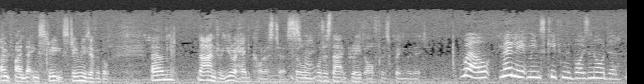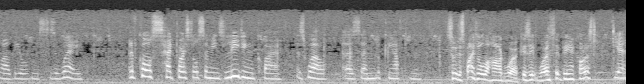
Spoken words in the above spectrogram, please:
I would find that extre- extremely difficult. Um, now, Andrew, you're a head chorister, so right. what does that great office bring with it? Well, mainly it means keeping the boys in order while the organist is away. And of course, head chorister also means leading the choir as well as um, looking after them. So, despite all the hard work, is it worth it being a chorister? Yes,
